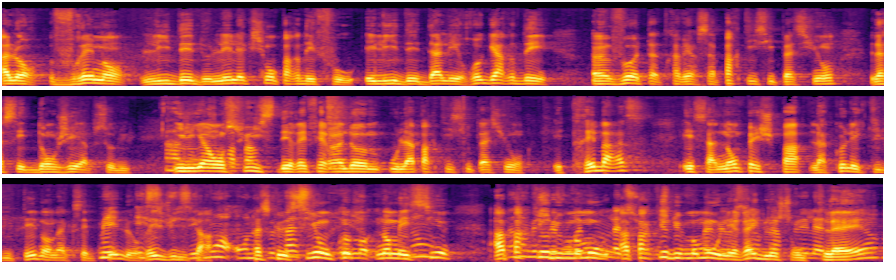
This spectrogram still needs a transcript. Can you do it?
alors vraiment l'idée de l'élection par défaut et l'idée d'aller regarder un vote à travers sa participation, là c'est danger absolu. Ah Il y a en Suisse des référendums où la participation est très basse et ça n'empêche pas la collectivité d'en accepter le résultat. Parce que si on commence, non mais si à partir du moment, où, à partir du moment où les règles sont claires,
